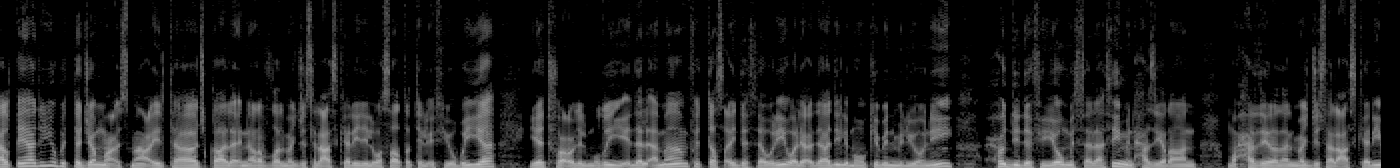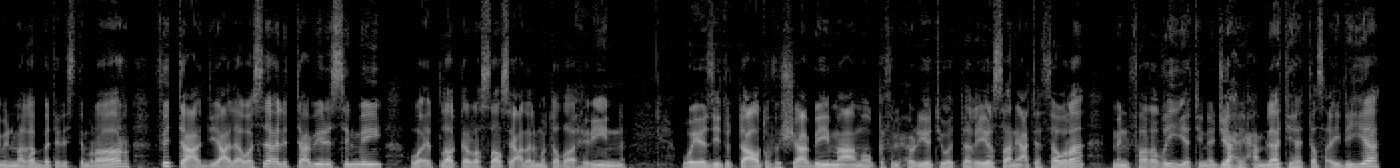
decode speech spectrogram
القيادي بالتجمع إسماعيل تاج قال إن رفض المجلس العسكري للوساطة الإثيوبية يدفع للمضي إلى الأمام في التصعيد الثوري والإعداد لموكب مليوني حدد في يوم الثلاثين من حزيران. محذرا المجلس العسكري من مغبة الاستمرار في التعدي على وسائل التعبير السلمي وإطلاق الرصاص على المتظاهرين. ويزيد التعاطف الشعبي مع موقف الحرية والتغيير صانعة الثورة من فرضية نجاح حملاتها التصعيدية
